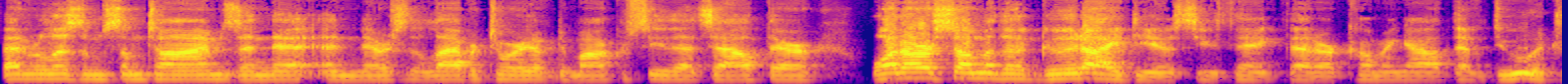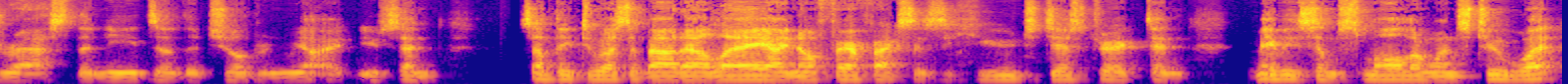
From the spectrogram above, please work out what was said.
federalism sometimes, and and there's the laboratory of democracy that's out there. What are some of the good ideas you think that are coming out that do address the needs of the children? You sent something to us about LA. I know Fairfax is a huge district, and maybe some smaller ones too. What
